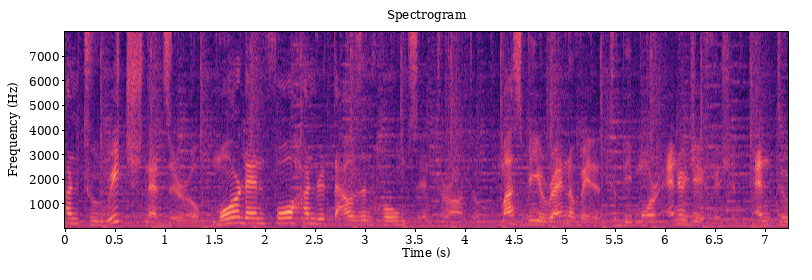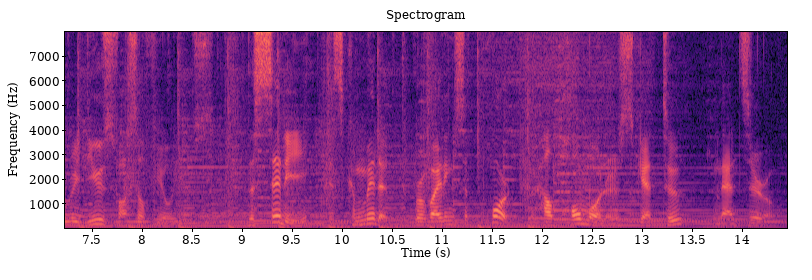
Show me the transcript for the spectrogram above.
And to reach net zero, more than 400,000 homes in Toronto must be renovated to be more energy efficient and to reduce fossil fuel use. The city is committed to providing support to help homeowners get to net zero.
